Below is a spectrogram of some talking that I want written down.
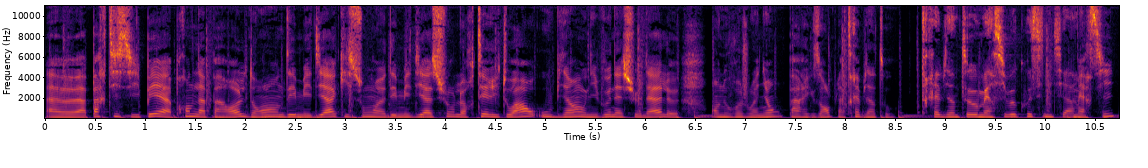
à participer, à prendre la parole dans des médias qui sont euh, des médias sur leur territoire ou bien au niveau national euh, en nous rejoignant par exemple. À très bientôt. Très bientôt. Merci beaucoup Cynthia. Merci.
